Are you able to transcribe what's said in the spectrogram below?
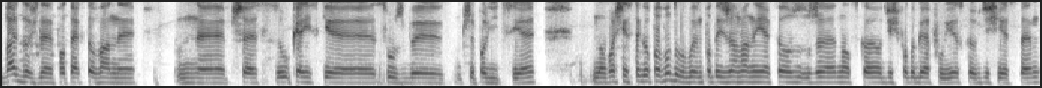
bardzo źle potraktowany przez ukraińskie służby czy policję. No właśnie z tego powodu byłem podejrzewany jako, że no, skoro gdzieś fotografuję, skoro gdzieś jestem,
